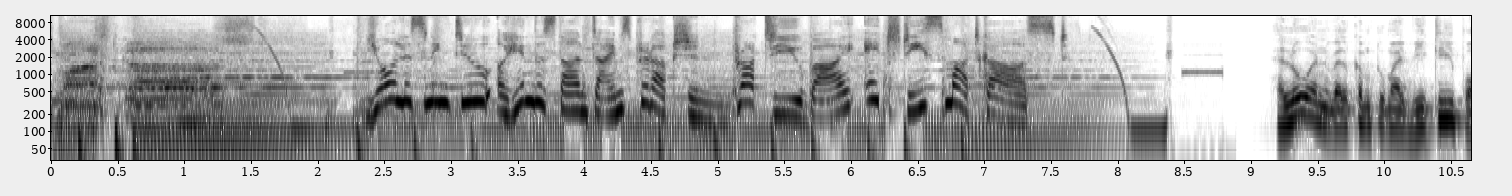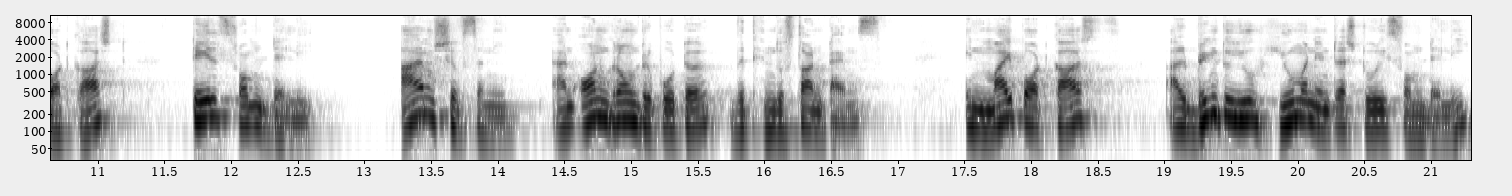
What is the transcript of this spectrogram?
Smartcast. You're listening to a Hindustan Times production brought to you by HT Smartcast. Hello and welcome to my weekly podcast, Tales from Delhi. I am Shiv Sunny, an on ground reporter with Hindustan Times. In my podcasts, I'll bring to you human interest stories from Delhi,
